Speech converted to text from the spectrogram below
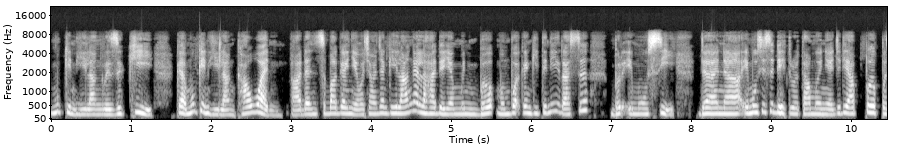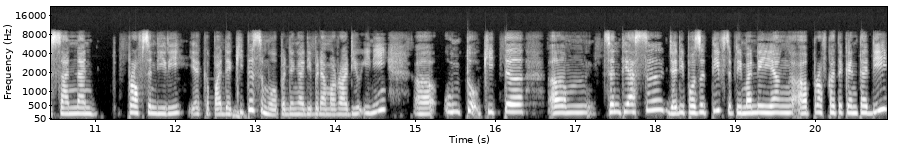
mungkin hilang rezeki kan mungkin hilang kawan uh, dan sebagainya. Macam-macam kehilangan lah ada yang membu- membuatkan kita ni rasa beremosi. Dan uh, emosi sedih terutamanya. Jadi apa pesanan Prof sendiri ya kepada kita semua pendengar di bernama radio ini uh, untuk kita um, sentiasa jadi positif seperti mana yang uh, Prof katakan tadi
